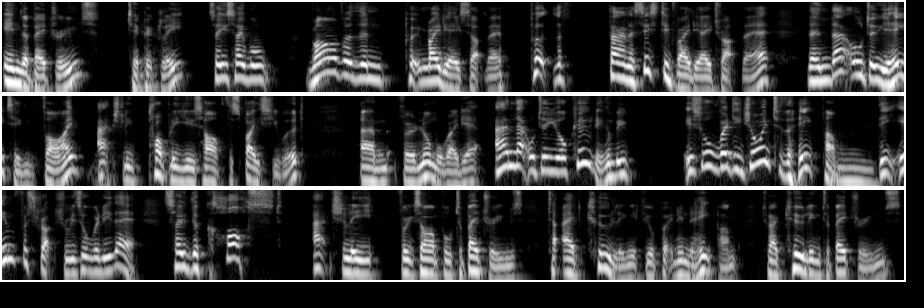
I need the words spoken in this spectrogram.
in the bedrooms, typically. Yeah. So you say, well, rather than putting radiators up there, put the fan assisted radiator up there, then that will do your heating fine. Yeah. Actually, probably use half the space you would um, for a normal radiator, and that will do your cooling. And we it's already joined to the heat pump. Mm. The infrastructure is already there. So the cost actually, for example, to bedrooms to add cooling, if you're putting in a heat pump, to add cooling to bedrooms,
